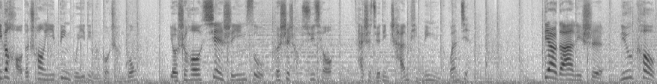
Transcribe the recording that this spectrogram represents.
一个好的创意并不一定能够成功，有时候现实因素和市场需求才是决定产品命运的关键。第二个案例是 New Coke。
